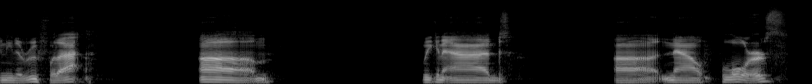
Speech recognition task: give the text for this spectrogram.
We need a roof for that. Um, we can add uh, now floors.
